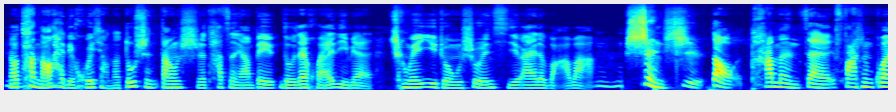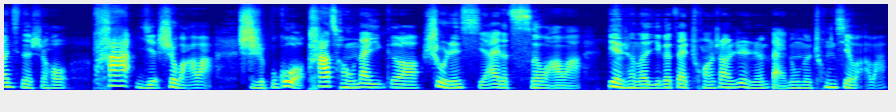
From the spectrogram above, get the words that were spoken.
然后他脑海里回想的都是当时他怎样被搂在怀里面，成为一种受人喜爱的娃娃，甚至到他们在发生关系的时候。他也是娃娃，只不过他从那一个受人喜爱的瓷娃娃，变成了一个在床上任人摆弄的充气娃娃。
